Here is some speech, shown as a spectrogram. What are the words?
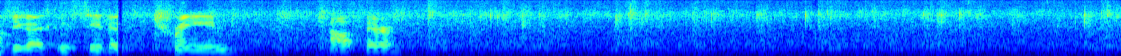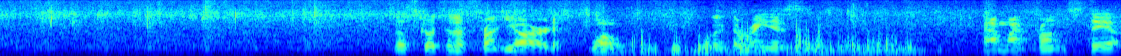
Know if you guys can see the train out there. Let's go to the front yard. Whoa, look, the rain is at my front step.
